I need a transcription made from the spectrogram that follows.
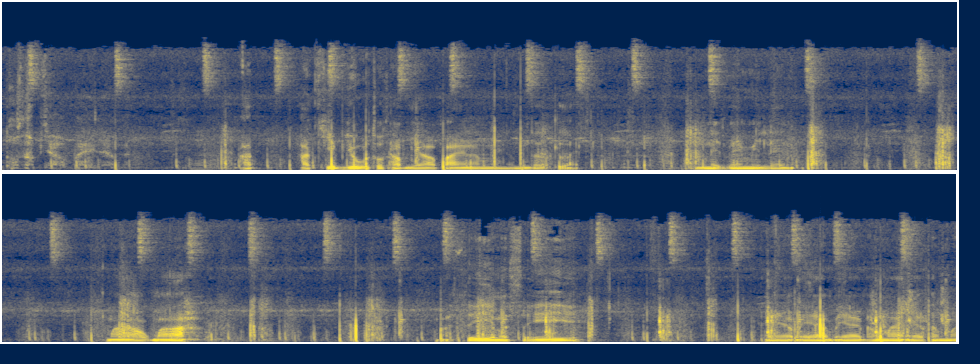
โทรศัพท์ยาวไปแล้ว อัดคลิปอยู่โทรศัพท์ยาวไปนะมันมันจะแหลกเน็ตไม่มีเล่น มาออกมา มาสิมาสิแอบแอบแอบทำไมแอบทำไม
